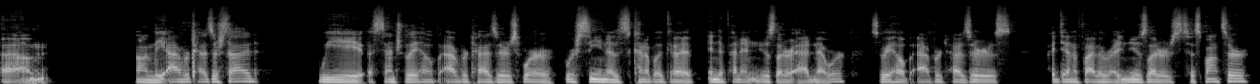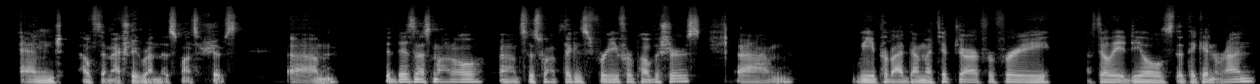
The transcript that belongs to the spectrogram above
Um, on the advertiser side, we essentially help advertisers. We're, we're seen as kind of like a independent newsletter ad network. So we help advertisers identify the right newsletters to sponsor and help them actually run those sponsorships. Um, the business model, um, so SwapStack is free for publishers. Um, we provide them a tip jar for free, affiliate deals that they can run,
